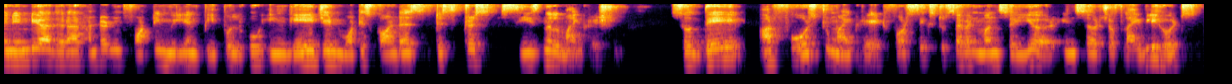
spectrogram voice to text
In India, there are 140 million people who engage in what is called as distressed seasonal migration. So they are forced to migrate for six to seven months a year in search of livelihoods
